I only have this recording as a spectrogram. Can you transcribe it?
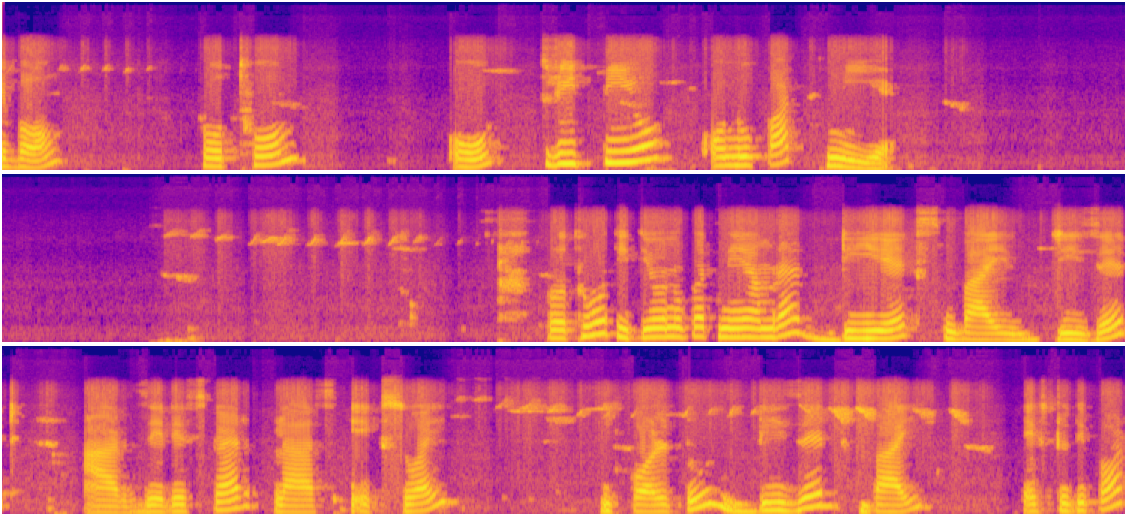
এবং প্রথম ও তৃতীয় অনুপাত নিয়ে। প্রথম ও তৃতীয় অনুপাত নিয়ে আমরা D X by D Z আর Z square plus X Y equal to D Z by X to the power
